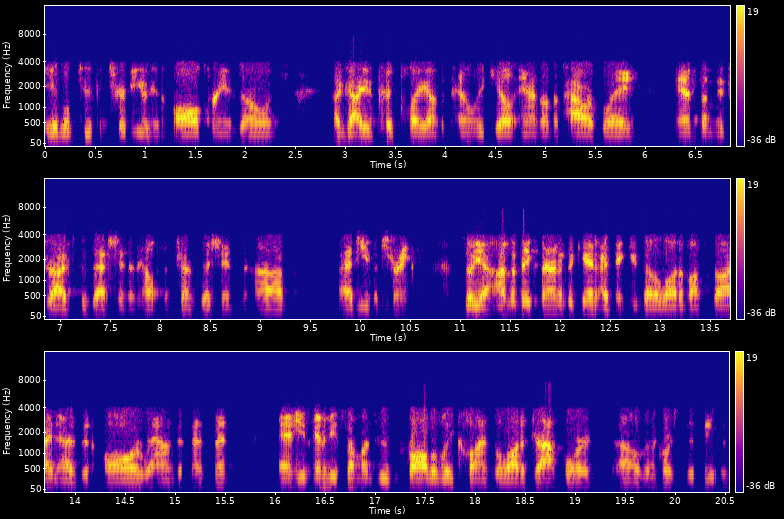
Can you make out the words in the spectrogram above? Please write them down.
able to contribute in all three zones, a guy who could play on the penalty kill and on the power play, and someone who drives possession and helps in transition uh, at even strength. So yeah, I'm a big fan of the kid. I think he's got a lot of upside as an all-around defenseman, and he's going to be someone who probably climbs a lot of draft boards uh, over the course of this season.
